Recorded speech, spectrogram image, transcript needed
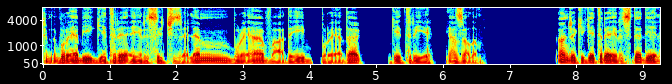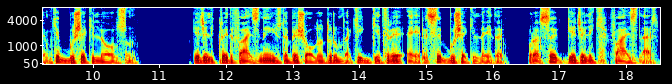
Şimdi buraya bir getiri eğrisi çizelim. Buraya vadeyi, buraya da getiriyi yazalım. Önceki getiri eğrisi de diyelim ki bu şekilde olsun. Gecelik kredi faizinin yüzde beş olduğu durumdaki getiri eğrisi bu şekildeydi. Burası gecelik faizler.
